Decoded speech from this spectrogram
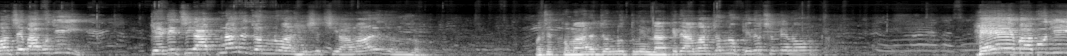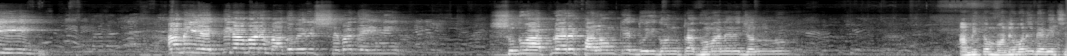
বলছে, বাবুজি, কেঁদেছি আপনার জন্য আর হেসেছি আমার জন্য। বলছে, তোমার জন্য তুমি না কেঁদে আমার জন্য কেঁদেছো কেন? হে বাবুজি, আমি একদিন আমার মাধবের সেবা দেইনি। শুধু আপনার পালঙ্কে দুই ঘণ্টা ঘুমানোর জন্য। আমি তো মনে মনে ভেবেছি,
